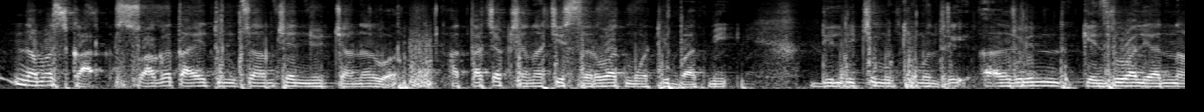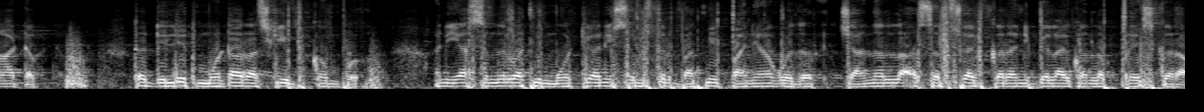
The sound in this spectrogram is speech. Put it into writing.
नमस्कार. स्वागत आहे तुमचं आमच्या न्यूज चॅनलवर. आताच्या क्षणाची सर्वात मोठी बातमी. दिल्लीचे मुख्यमंत्री अरविंद केजरीवाल यांना अटक. तर दिल्लीत मोठा राजकीय भूकंप. आणि या संदर्भातली मोठी आणि सविस्तर बातमी पाहण्याअगोदर चॅनलला सबस्क्राईब करा आणि बेल आयकॉनला प्रेस करा.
